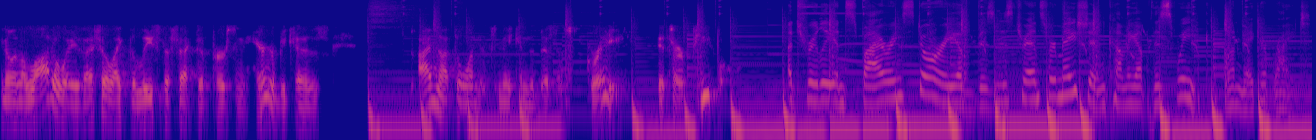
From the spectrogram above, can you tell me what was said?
You know, in a lot of ways, I feel like the least effective person here because I'm not the one that's making the business great. It's our people. A truly inspiring story of business transformation coming up this week on Make It Right.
